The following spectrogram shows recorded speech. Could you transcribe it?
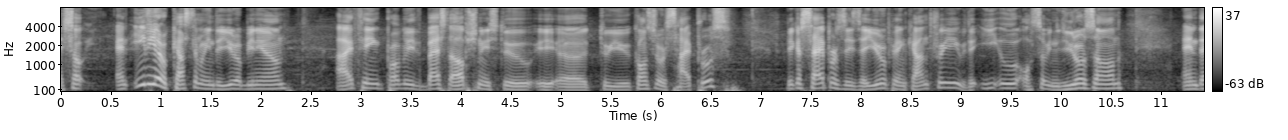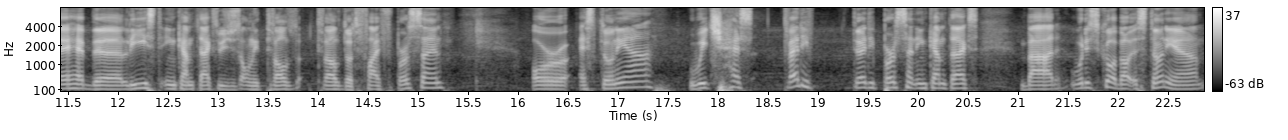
so and if you're a customer in the European Union, I think probably the best option is to uh, to consider Cyprus, because Cyprus is a European country with the EU, also in the eurozone, and they have the least income tax, which is only 12.5 percent, or Estonia, which has 20 percent income tax, but what is cool about Estonia,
